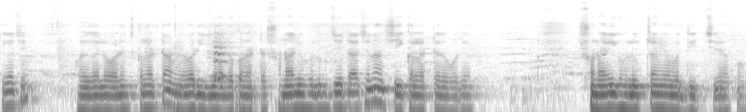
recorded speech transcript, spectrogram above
ঠিক আছে? হয়ে গেল অরেঞ্জ কালারটা আমি এবার ইয়েলো কালারটা সোনালি হলুদ যেটা আছে না, সেই কালারটা দেবো দেখ। সোনালি হলুদটা আমি আবার দিচ্ছি, দেখো।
